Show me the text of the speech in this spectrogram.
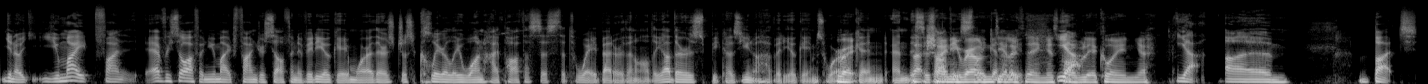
you know you might find every so often you might find yourself in a video game where there's just clearly one hypothesis that's way better than all the others because you know how video games work Right. and and this that is shiny round yellow be- thing is Yeah. probably a coin. Yeah. yeah um but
